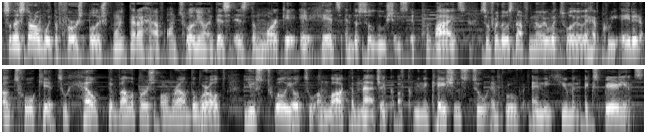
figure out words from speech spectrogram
So let's start off with the first bullish point that I have on Twilio, and this is the market it hits and the solutions it provides. So for those not familiar with Twilio, they have created a toolkit to help developers around the world use Twilio to unlock the magic of communications to improve any human experience.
